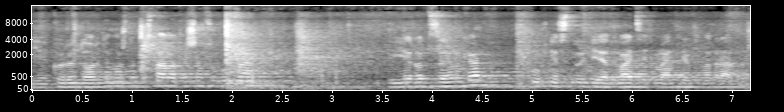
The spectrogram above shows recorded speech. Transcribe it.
Є коридор, де можна поставити шафу-купе. Є родзинка, кухня студія 20 метрів квадратних.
